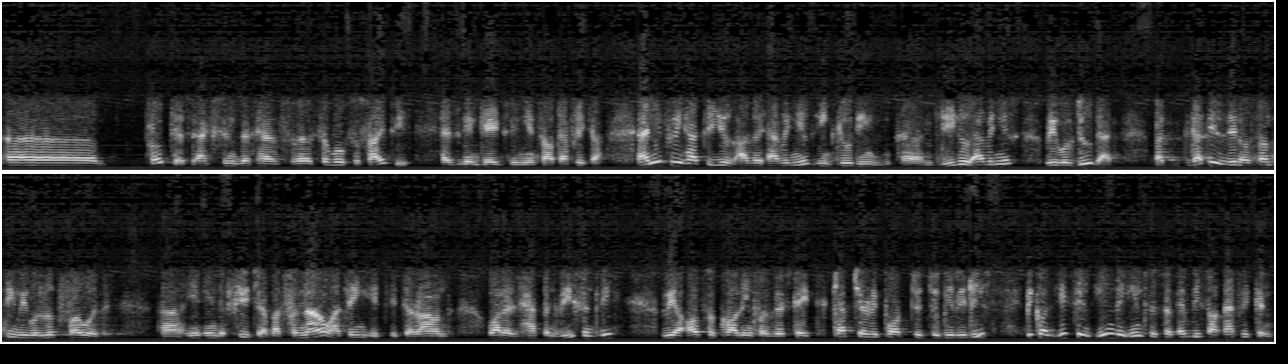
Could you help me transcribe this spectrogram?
uh, protest actions that have uh, civil society has engaged in in South Africa. And if we had to use other avenues, including um, legal avenues, we will do that. But that is, you know, something we will look forward uh, in, in, the future. But for now, I think it, it's around what has happened recently. We are also calling for the state capture report to, to be released because it's in, in the interest of every South African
